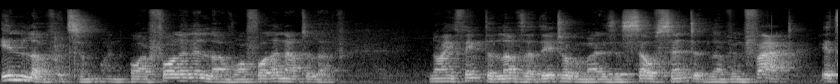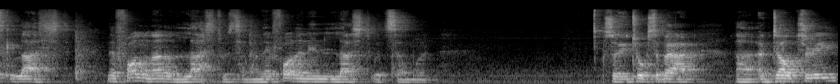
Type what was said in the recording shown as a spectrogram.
in love with someone, or I've fallen in love, or I've fallen out of love. Now, I think the love that they're talking about is a self centered love. In fact, it's lust. They've fallen out of lust with someone, they've fallen in lust with someone. So he talks about uh, adultery,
